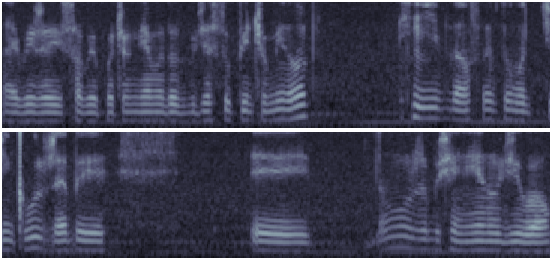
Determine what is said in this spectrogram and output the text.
Najwyżej sobie pociągniemy do 25 minut i w następnym odcinku, żeby yy, no, żeby się nie nudziło,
